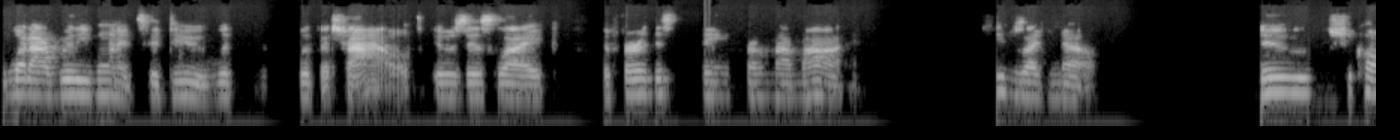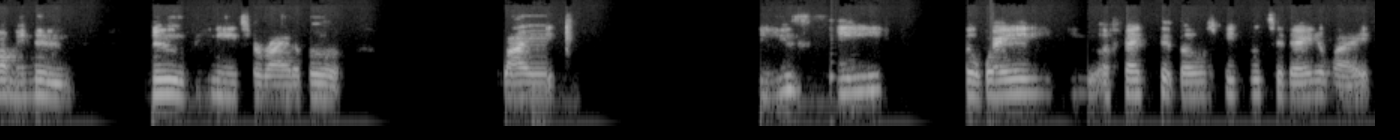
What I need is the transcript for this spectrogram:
what I really wanted to do with with a child. It was just like the furthest thing from my mind. She was like, no. Noob, she called me noob. Noob, you need to write a book. Like, do you see the way you affected those people today. Like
